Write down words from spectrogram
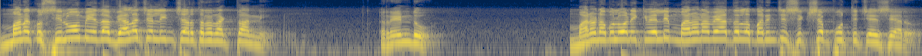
మనకు శిలువ మీద వెల చెల్లించారు తన రక్తాన్ని. రెండు మరణములోనికి వెళ్ళి మరణ వేదనలు భరించి శిక్ష పూర్తి చేశారు.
